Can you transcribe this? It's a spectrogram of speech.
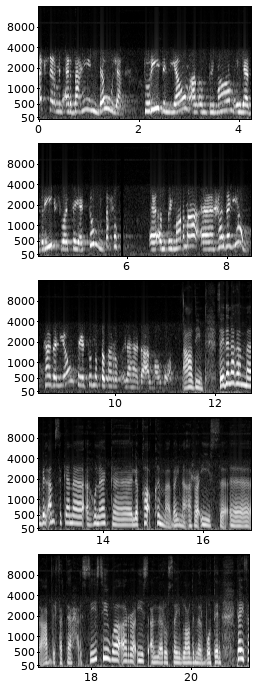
أكثر من 40 دولة تريد اليوم الانضمام إلى بريكس وسيتم بحث انضمام هذا اليوم. هذا اليوم سيتم التطرق إلى هذا الموضوع. عظيم. سيدة نغم بالأمس كان هناك لقاء قمة بين الرئيس عبد الفتاح السيسي والرئيس الروسي فلاديمير بوتين. كيف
